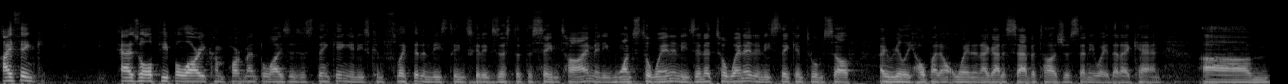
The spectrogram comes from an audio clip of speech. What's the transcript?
I think, as all people are, he compartmentalizes his thinking and he's conflicted, and these things could exist at the same time. And he wants to win, and he's in it to win it, and he's thinking to himself, "I really hope I don't win, and I got to sabotage this any way that I can." Um,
